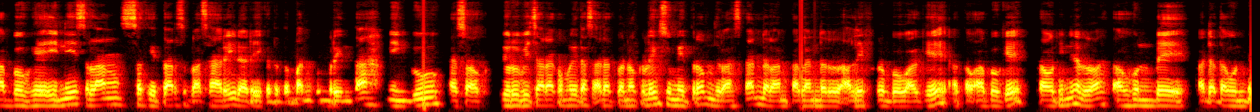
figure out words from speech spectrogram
Aboge ini selang sekitar 11 hari dari ketetapan pemerintah minggu esok. Juru bicara komunitas adat Banokeling, Sumitro, menjelaskan dalam kalender Alif Rebo Wage atau Aboge, tahun ini adalah tahun B. Pada tahun B,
